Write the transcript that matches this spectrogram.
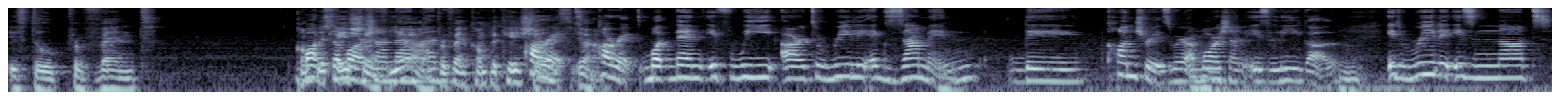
is to prevent complications? abortion yeah, and- prevent complications. Correct, Yeah. correct. But then if we are to really examine the countries where Mm-hmm. abortion is legal, it really is not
